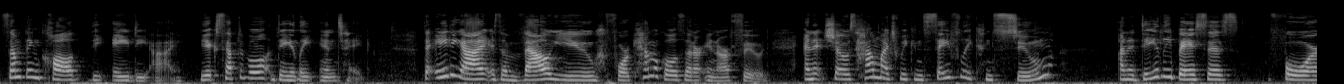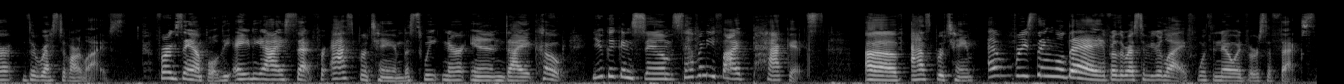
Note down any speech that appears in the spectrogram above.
something called the ADI, the acceptable daily intake. The ADI is a value for chemicals that are in our food, and it shows how much we can safely consume on a daily basis for the rest of our lives. For example, the ADI set for aspartame, the sweetener in Diet Coke, you could consume 75 packets of aspartame every single day for the rest of your life with no adverse effects.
